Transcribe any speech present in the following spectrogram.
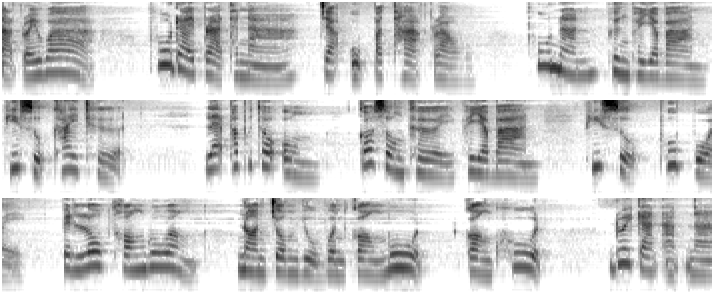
ตัดไว้ว่า ผู้ใดปรารถนาจะอุปถากเรา ผู้นั้นพึงพยาบาลพิสุไข้เถิด และพระพุทธองค์ก็ทรงเคยพยาบาลพิสุผู้ป่วยเป็นโรคท้องร่วง นอนจมอยู่บนกองมูด กองคูด ด้วยการอาบน้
